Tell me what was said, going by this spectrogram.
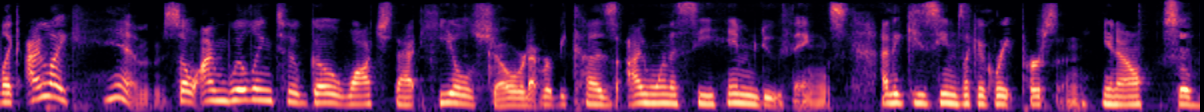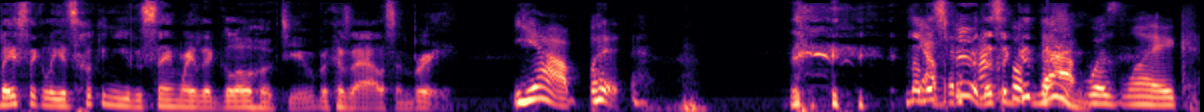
Like I like him, so I'm willing to go watch that heel show or whatever because I want to see him do things. I think he seems like a great person, you know. So basically, it's hooking you the same way that Glow hooked you because of Alison Brie. Yeah, but no, yeah, that's but fair. That's a good that thing. was like,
